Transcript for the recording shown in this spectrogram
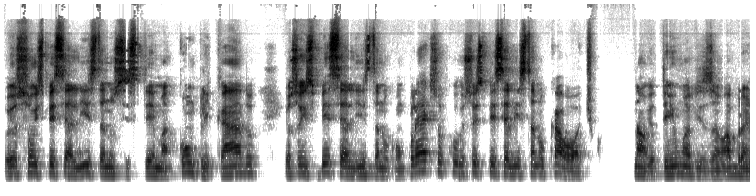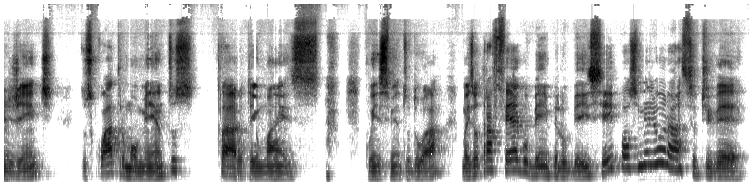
ou eu sou um especialista no sistema complicado, eu sou um especialista no complexo, ou eu sou especialista no caótico. Não, eu tenho uma visão abrangente dos quatro momentos. Claro, tenho mais conhecimento do A, mas eu trafego bem pelo B e C e posso melhorar se eu tiver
